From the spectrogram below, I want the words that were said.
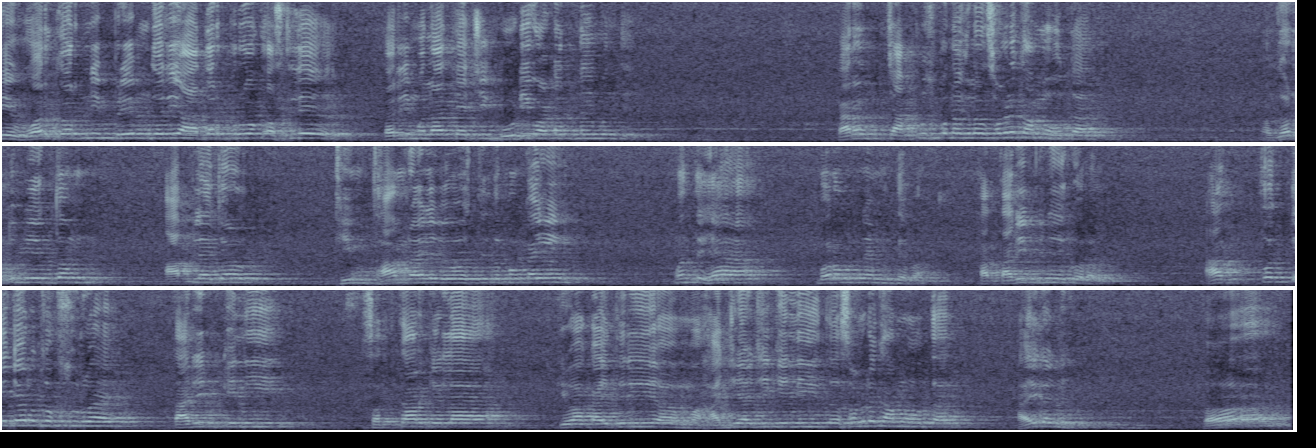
ते वरकरणी प्रेम जरी आदरपूर्वक असले तरी मला त्याची गोडी वाटत नाही म्हणते. कारण चापलूसपणा केला सगळे कामं होतात. जर तुम्ही एकदम आपल्या याच्यावर थीम थांब राहिले व्यवस्थित तर मग काही म्हणते ह्या बरोबर नाही म्हणते बा. हा तारीफ नाही करत. आज तर त्याच्यावर जग सुरू आहे. तारीफ केली सत्कार केला किंवा काहीतरी हाजी हाजी केली तर सगळे कामं होतात. आहे का नाही? तर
